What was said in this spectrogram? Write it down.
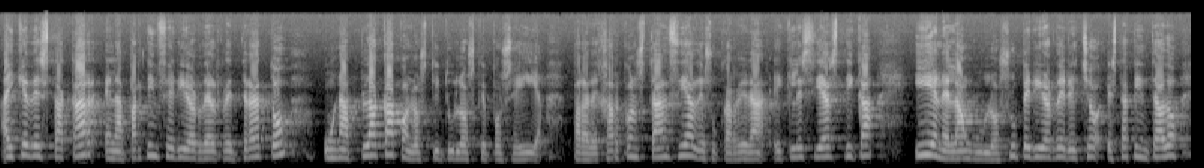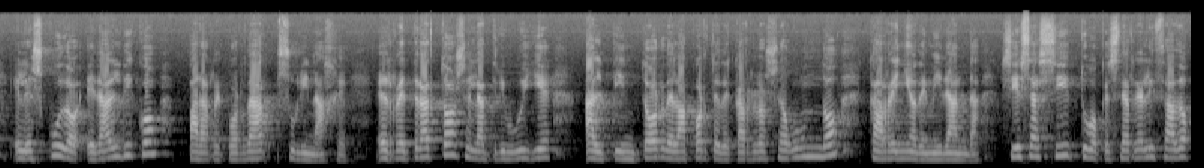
Hay que destacar en la parte inferior del retrato una placa con los títulos que poseía para dejar constancia de su carrera eclesiástica y en el ángulo superior derecho está pintado el escudo heráldico para recordar su linaje. El retrato se le atribuye al pintor de la corte de Carlos II, Carreño de Miranda. Si es así, tuvo que ser realizado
